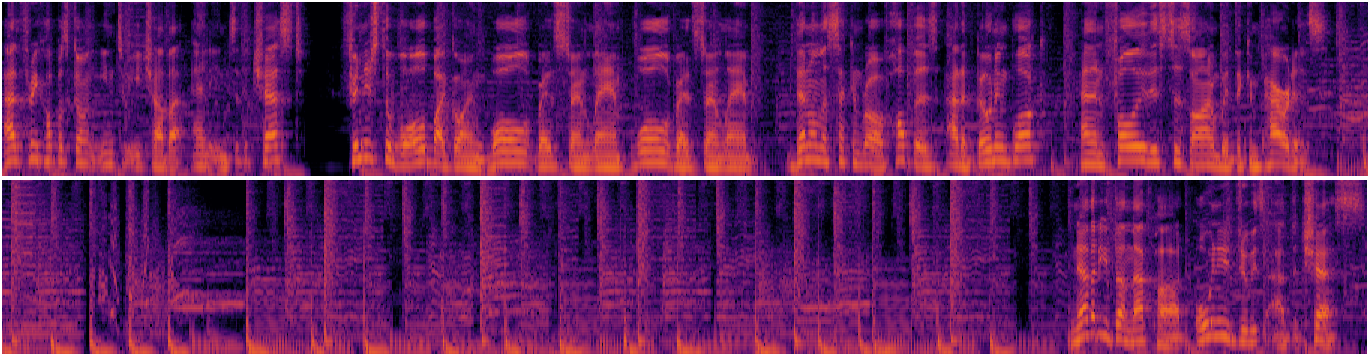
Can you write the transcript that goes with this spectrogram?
add three hoppers going into each other and into the chest, finish the wall by going wall, redstone lamp, wall, redstone lamp, then on the second row of hoppers, add a building block, and then follow this design with the comparators. Now that you've done that part, all we need to do is add the chests.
